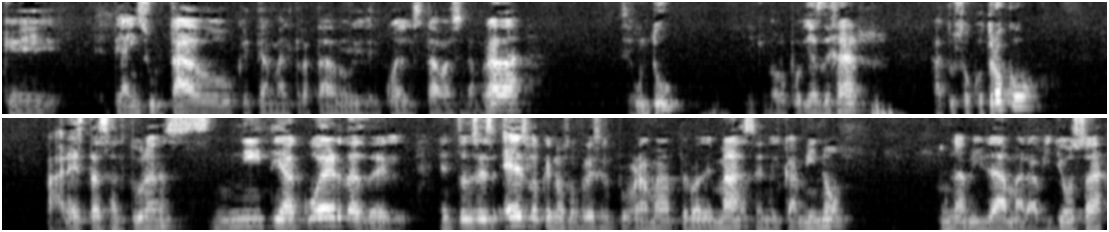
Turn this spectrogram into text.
que te ha insultado, que te ha maltratado y del cual estabas enamorada, según tú, y que no lo podías dejar a tu socotroco, para estas alturas ni te acuerdas de él. Entonces es lo que nos ofrece el programa, pero además en el camino una vida maravillosa,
